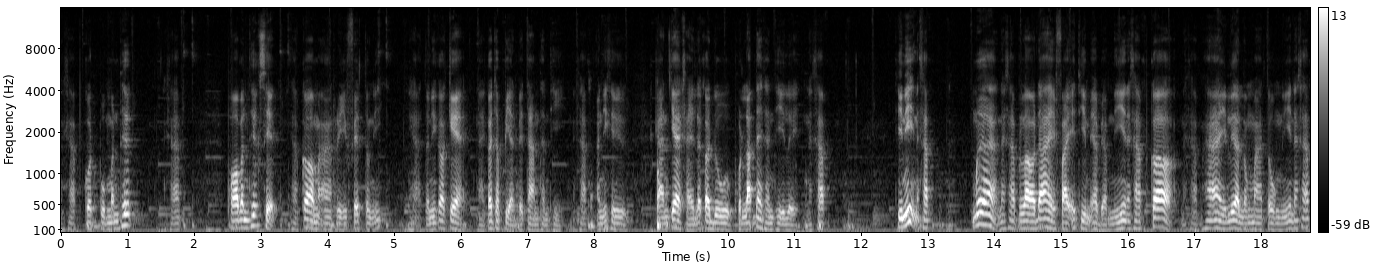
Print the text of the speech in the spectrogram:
นะครับ กดปุ่มบันทึก นะครับ พอบันทึกเสร็จครับก็มา refresh ตรงนี้นะครับตัวนี้ก็แก้นะก็จะเปลี่ยนไปตามทันทีนะครับ อันนี้คือการแก้ไขแล้วก็ดูผลลัพธ์ได้ทันทีเลยนะครับ ทีนี้นะครับเมื่อนะครับเราได้ไฟล์ HTML แบบนี้นะครับ ก็นะครับให้เลื่อนลงมาตรงนี้นะครับ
